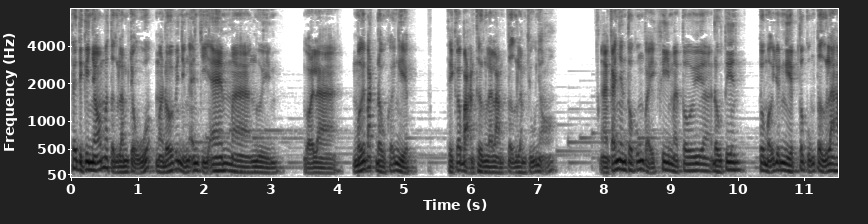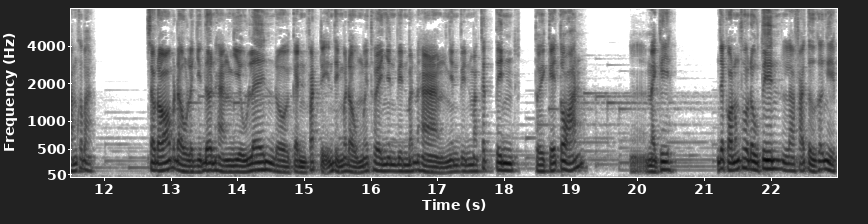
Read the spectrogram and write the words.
Thế thì cái nhóm mà tự làm chủ mà đối với những anh chị em mà người gọi là mới bắt đầu khởi nghiệp thì các bạn thường là làm tự làm chủ nhỏ. À, cá nhân tôi cũng vậy khi mà tôi à, đầu tiên tôi mở doanh nghiệp tôi cũng tự làm các bạn. Sau đó bắt đầu là gì đơn hàng nhiều lên rồi cần phát triển thì bắt đầu mới thuê nhân viên bán hàng nhân viên marketing thuê kế toán à, này kia. Chứ còn thôi đầu tiên là phải tự khởi nghiệp.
